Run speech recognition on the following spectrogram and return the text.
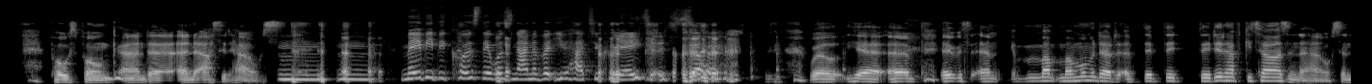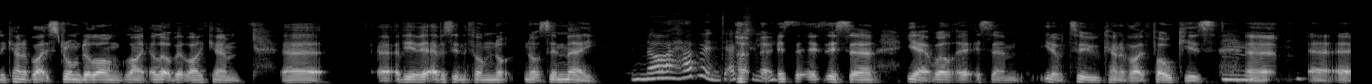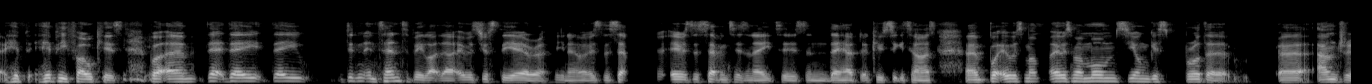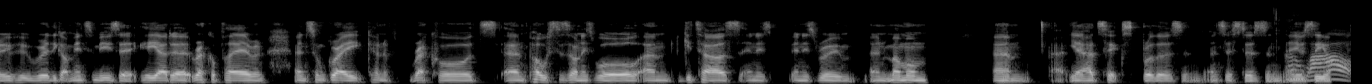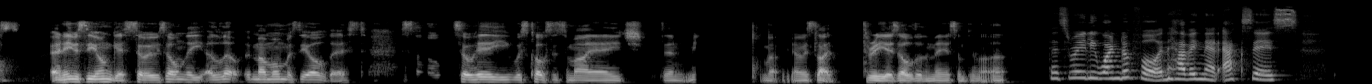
post punk, and uh, and acid house. Mm, mm. Maybe because there was none of it, you had to create it. So. well, yeah, um, it was. Um, my my mum and dad, uh, they, they they did have guitars in the house, and they kind of like strummed along, like a little bit like. Um, uh, uh, have you ever seen the film Nut, Nuts in May? No, I haven't actually. it's it's, it's uh, yeah, well, it's um, you know, two kind of like folkies, Mm. uh, uh, uh, hip, hippie folkies, but um, they they they didn't intend to be like that. It was just the era, you know. It was the se- it was the seventies and eighties, and they had acoustic guitars. Uh, but it was my it was my mum's youngest brother. Uh, Andrew, who really got me into music, he had a record player and, and some great kind of records and posters on his wall and guitars in his in his room. And my mum, um, uh, yeah, had six brothers and, and sisters, and Oh, he was the youngest and he was the youngest, so he was only a little. My mum was the oldest, so so he was closer to my age than me. Well, You know, he's like three years older than me or something like that. That's really wonderful. And having that access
